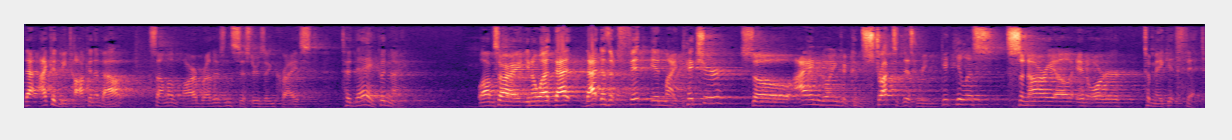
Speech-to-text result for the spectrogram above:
that I could be talking about some of our brothers and sisters in Christ today, couldn't I? Well, I'm sorry. You know what? That that doesn't fit in my picture, so I'm going to construct this ridiculous scenario in order to make it fit.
